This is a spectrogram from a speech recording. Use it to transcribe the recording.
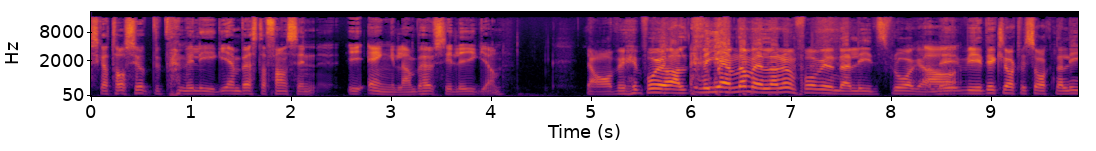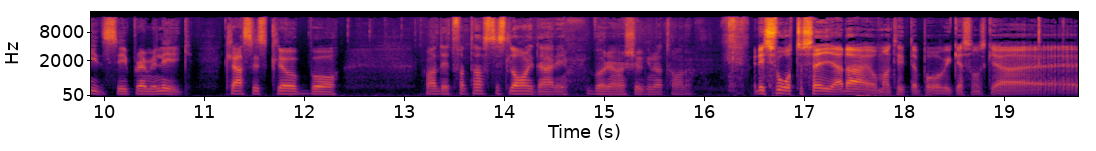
ska ta sig upp i Premier League igen. Bästa fansen i England behövs i ligan. Ja, vi får ju alltid, med jämna mellanrum får vi den där Leeds-frågan. Ja. Det, det, är klart vi saknar Leeds i Premier League. Klassisk klubb och det är ett fantastiskt lag där i början av 2000-talet. Men det är svårt att säga där om man tittar på vilka som ska eh,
